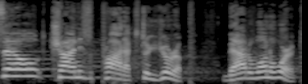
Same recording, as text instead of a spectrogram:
sell Chinese products to Europe. That won't work.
